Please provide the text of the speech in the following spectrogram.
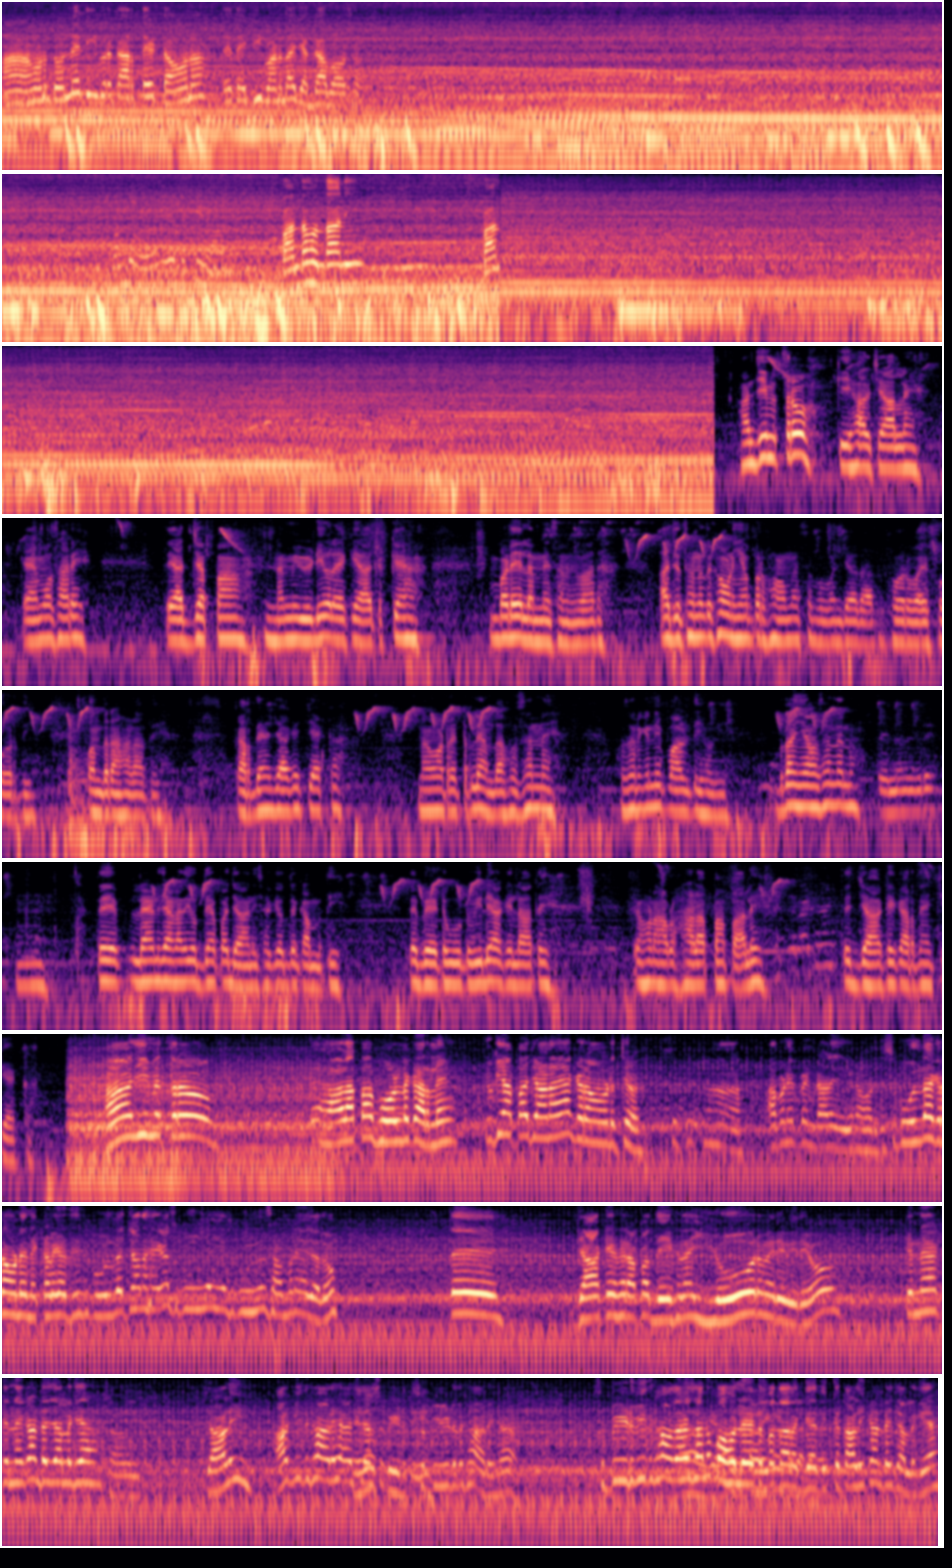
ਹਾਂ, ਹੁਣ ਦੋਨੇ ਲੀਵਰ ਕਰਤੇ ਡਾਊਨ ਤੇ ਤੇਜੀ ਬਣਦਾ ਜੱਗਾ ਬੌਸ। ਬੰਦ ਹੁੰਦਾ ਨਹੀਂ। ਬੰਦ ਹਾਂਜੀ ਮਿੱਤਰੋ, ਕੀ ਹਾਲ ਚਾਲ ਨੇ? ਕੈਮ ਹੋ ਸਾਰੇ? ਤੇ ਅੱਜ ਆਪਾਂ ਨਵੀਂ ਵੀਡੀਓ ਲੈ ਕੇ ਆ ਚੁੱਕੇ ਹਾਂ ਬੜੇ ਲੰਮੇ ਸਮੇਂ ਬਾਅਦ। ਅੱਜ ਤੁਹਾਨੂੰ ਦਿਖਾਉਣੀ ਆ ਪਰਫਾਰਮੈਂਸ 52 10 4x4 ਦੀ 15 ਹਾਲਾਂ ਤੇ। ਕਰਦੇ ਹਾਂ ਜਾ ਕੇ ਚੈੱਕ ਨਵਾਂ ਟਰੈਕਟਰ ਲਿਆਂਦਾ ਹੁਸਨ ਨੇ। ਹੁਸਨ ਕਿੰਨੀ ਪਾਲਟੀ ਹੋ ਗਈ। ਵਧਾਈਆਂ ਹੁਸਨ ਤੈਨੂੰ। ਤੈਨੂੰ ਵੀ ਵੀਰੇ। ਤੇ ਲੈਣ ਜਾਣਾ ਦੀ ਉਦੋਂ ਆਪਾਂ ਜਾ ਨਹੀਂ ਸਕੇ ਉਦੋਂ ਕੰਮ ਤੀ। ਤੇ ਬੇਟ ਬੂਟ ਵੀ ਲਿਆ ਕੇ ਲਾਤੇ। ਤੇ ਹੁਣ ਹਲ ਆਪਾਂ ਪਾ ਲੇ ਤੇ ਜਾ ਕੇ ਕਰਦੇ ਹਾਂ ਚੈੱਕ ਹਾਂ ਜੀ ਮਿੱਤਰੋ ਤੇ ਹਾਲ ਆਪਾਂ ਫੋਲਡ ਕਰ ਲੇ ਕਿਉਂਕਿ ਆਪਾਂ ਜਾਣਾ ਆ ਗਰਾਊਂਡ 'ਚ। ਹਾਂ ਆਪਣੇ ਪਿੰਡ ਵਾਲੇ ਗਰਾਊਂਡ 'ਚ। ਸਕੂਲ ਦਾ ਗਰਾਊਂਡ ਨਿਕਲ ਗਿਆ ਸੀ ਸਕੂਲ ਦਾ। ਚੱਲ ਹੈਗਾ ਸਕੂਲ ਦਾ ਹੀ ਆ, ਸਕੂਲ ਦੇ ਸਾਹਮਣੇ ਆ ਜਦੋਂ। ਤੇ ਜਾ ਕੇ ਫਿਰ ਆਪਾਂ ਦੇਖਦੇ ਹਾਂ ਯੋਰ ਮੇਰੇ ਵੀਰਿਓ ਕਿੰਨੇ ਕਿੰਨੇ ਘੰਟੇ ਚੱਲ ਗਿਆ? 40 40 ਆ ਕੀ ਦਿਖਾ ਰਿਹਾ speed ਦੀ। ਸਪੀਡ ਦਿਖਾ ਰਿਹਾ। ਸਪੀਡ ਵੀ ਦਿਖਾਉਂਦਾ ਹੈ ਸਾਨੂੰ ਬਹੁਤ ਲੇਟ 41 ਪਤਾ ਲੱਗਿਆ ਸੀ। 41 ਘੰਟੇ ਚੱਲ ਗਿਆ।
